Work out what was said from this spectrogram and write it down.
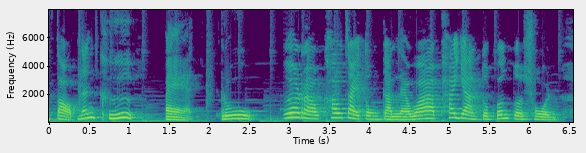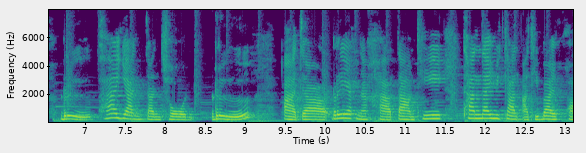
ำตอบนั่นคือ 8 รูป เมื่อเราเข้าใจตรงกันแล้วว่าผ้ายันตัวเปิ้งตัวชน หรือผ้ายันกันชน หรืออาจจะเรียกนะคะตามที่ท่านได้มีการอธิบายคว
